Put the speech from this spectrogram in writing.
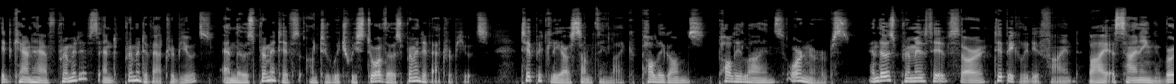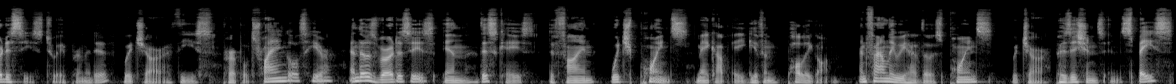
it can have primitives and primitive attributes, and those primitives onto which we store those primitive attributes typically are something like polygons, polylines, or NURBS. And those primitives are typically defined by assigning vertices to a primitive, which are these purple triangles here. And those vertices, in this case, define which points make up a given polygon. And finally, we have those points, which are positions in space,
